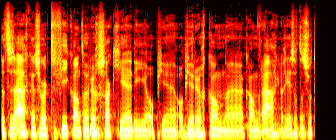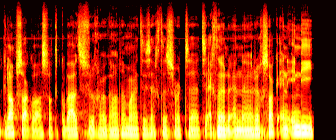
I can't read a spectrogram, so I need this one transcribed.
Dat is eigenlijk een soort vierkante rugzakje die je op je, op je rug kan, eh, kan dragen. Ik dacht eerst dat een soort knapzak was, wat de kabouters vroeger ook hadden. Maar het is echt een soort eh, het is echt een, een, eh, rugzak. En in die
